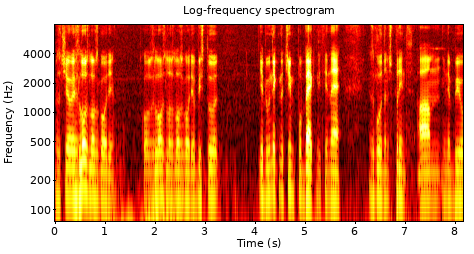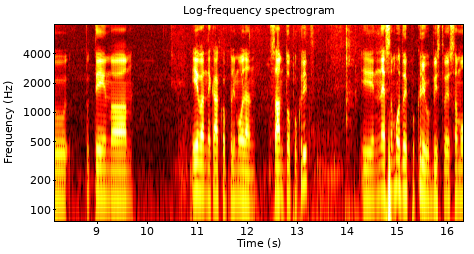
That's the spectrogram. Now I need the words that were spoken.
začel je zelo, zelo zgodaj, zelo, zelo, zelo zgodaj. V bistvu je bil nek način pobeg, niti ne zgoden sprint. Um, in je bil potem um, Evan nekako primoran sam to pokriti. In ne samo, da je pokril, v bistvu je samo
